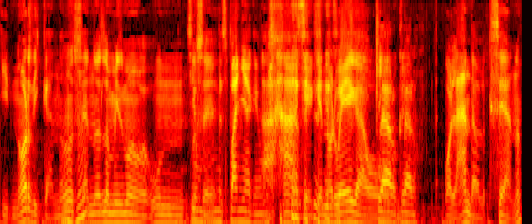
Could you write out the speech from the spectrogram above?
y nórdica, ¿no? O sea, no es lo mismo un, Sí, no un- sé, un España que un- Ajá, que. Noruega o Claro, claro. Holanda o lo que sea, ¿no?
